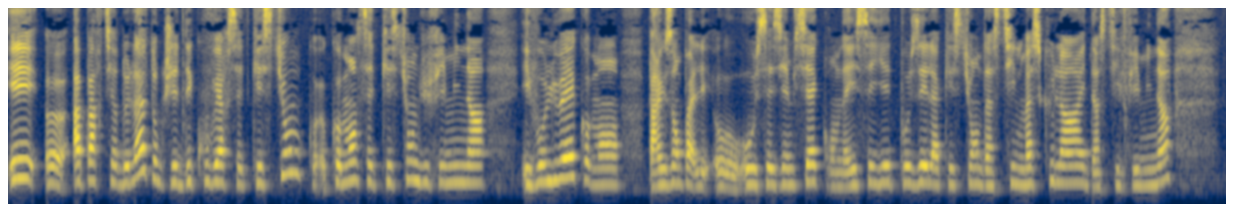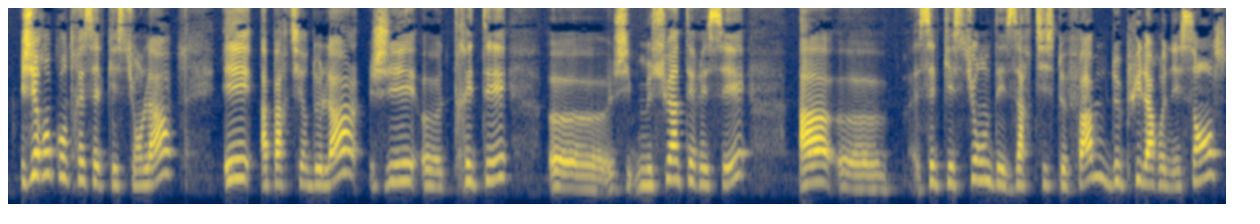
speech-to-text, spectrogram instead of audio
Et euh, à partir de là, donc j'ai découvert cette question, comment cette question du féminin évoluait, comment, par exemple, au XVIe siècle, on a essayé de poser la question d'un style masculin et d'un style féminin. J'ai rencontré cette question-là, et à partir de là, j'ai euh, traité, euh, je me suis intéressée à cette question des artistes femmes depuis la Renaissance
